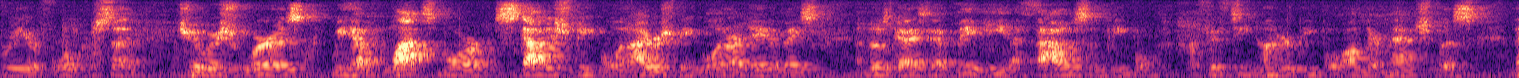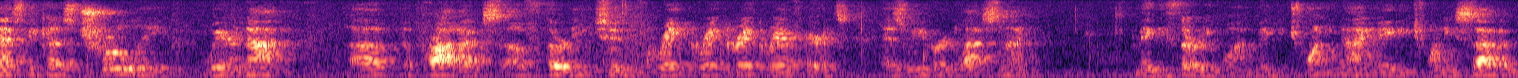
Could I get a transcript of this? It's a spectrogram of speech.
3 or 4% Jewish, whereas we have lots more Scottish people and Irish people in our database, and those guys have maybe a thousand people or 1,500 people on their match list. And that's because truly we are not uh, the products of 32 great, great, great grandparents, as we heard last night. Maybe 31, maybe 29, maybe 27.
